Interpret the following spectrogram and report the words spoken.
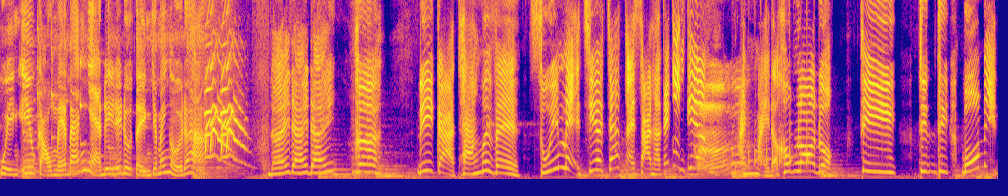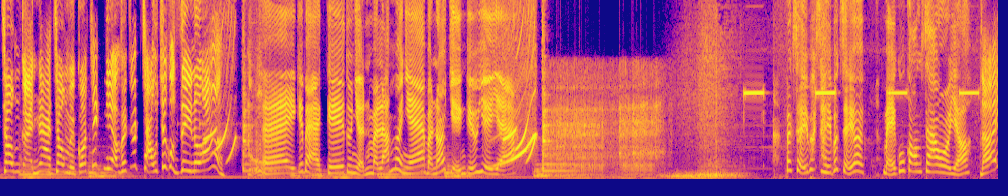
quyền yêu cầu mẹ bán nhà đi để đưa tiền cho mấy người đó hả? Đấy đấy đấy Đi cả tháng mới về Suối mẹ chia chác tài sản hả cái con kia? Anh mày đã không lo được. Thì thì, thì bố mẹ chồng cả nhà chồng phải có trách nhiệm với các cháu chứ còn gì nữa. Ê cái bà kia tôi nhịn bà lắm rồi nha. Bà nói chuyện kiểu gì vậy? Bác sĩ bác sĩ bác sĩ ơi Mẹ của con sao rồi vậy? Đấy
